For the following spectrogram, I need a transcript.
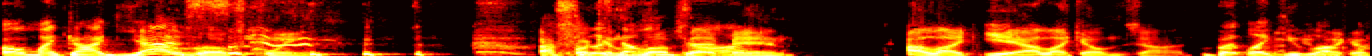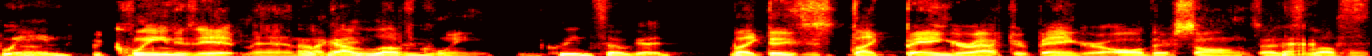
Oh my God! Yes, I love Queen. I fucking like love John? that band. I like, yeah, I like Elton John. But like, you love like Queen. The Queen is it, man. Okay. Like, I love mm-hmm. Queen. Queen's so good. Like, they just like banger after banger. All their songs, I facts. just love them.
